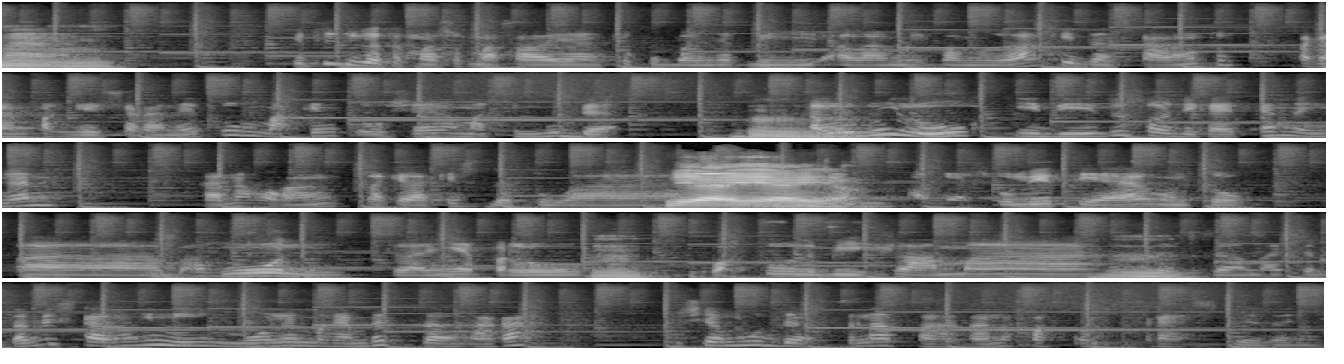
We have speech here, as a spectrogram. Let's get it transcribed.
Nah, hmm. itu juga termasuk masalah yang cukup banyak dialami kaum laki dan sekarang tuh tren pergeseran itu makin ke usia yang makin muda. Hmm. Kalau dulu ED itu selalu dikaitkan dengan karena orang laki-laki sudah tua, yeah, yeah, yeah. agak sulit ya untuk uh, bangun, istilahnya perlu hmm. waktu lebih lama hmm. dan segala macam. Tapi sekarang ini mulai merembet ke arah usia muda. Kenapa? Karena faktor stres biasanya.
